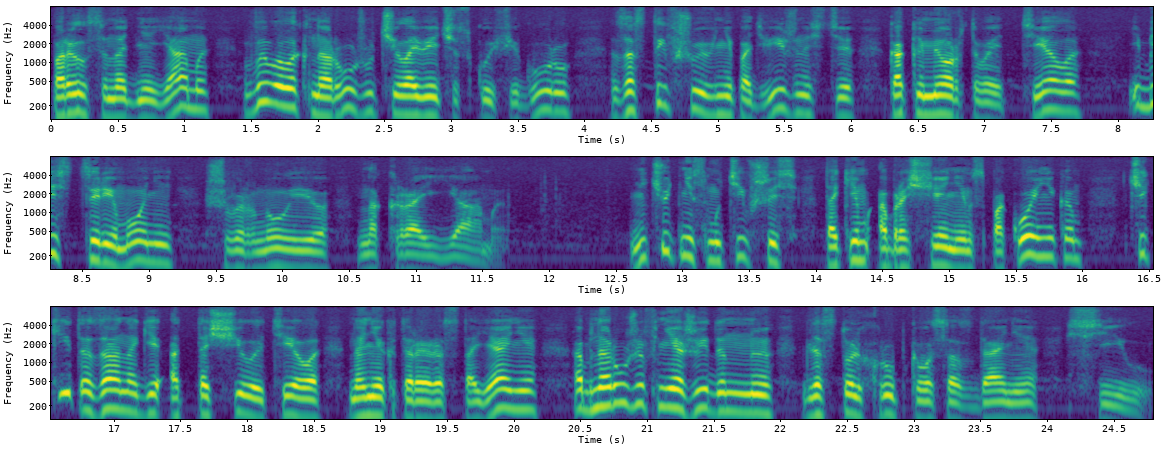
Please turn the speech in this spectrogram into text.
порылся на дне ямы, выволок наружу человеческую фигуру, застывшую в неподвижности, как и мертвое тело, и без церемоний швырнул ее на край ямы. Ничуть не смутившись таким обращением с покойником, Чикита за ноги оттащила тело на некоторое расстояние, обнаружив неожиданную для столь хрупкого создания силу.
